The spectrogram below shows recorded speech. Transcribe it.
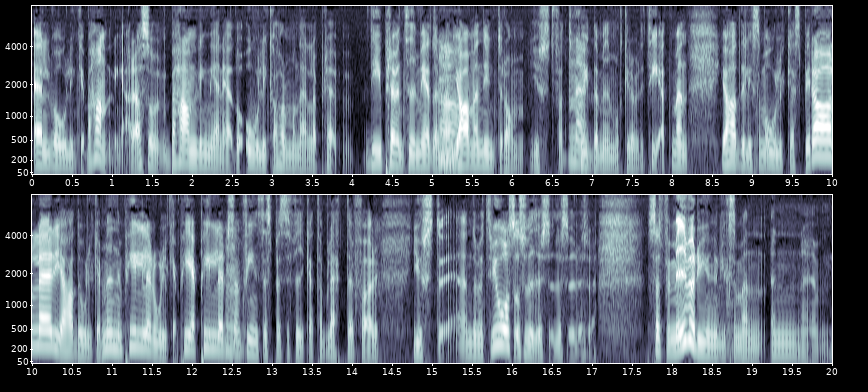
11 olika behandlingar. Alltså behandling menar jag då olika hormonella, det är ju preventivmedel men Ja. jag använder ju inte dem just för att Nej. skydda mig mot graviditet. Men jag hade liksom olika spiraler, jag hade olika minipiller, olika p-piller, Mm. sen finns det specifika tabletter för just endometrios och så vidare. Så, vidare, så, vidare, så, vidare. Så för mig var det ju liksom en, en, ehm,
